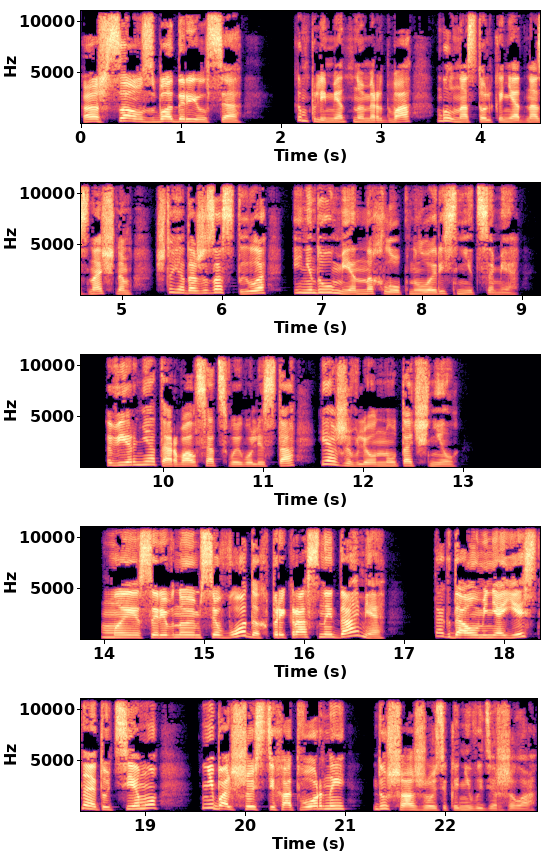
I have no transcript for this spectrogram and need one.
аж сам взбодрился!» Комплимент номер два был настолько неоднозначным, что я даже застыла и недоуменно хлопнула ресницами. Верни оторвался от своего листа и оживленно уточнил. «Мы соревнуемся в водах прекрасной даме? Тогда у меня есть на эту тему небольшой стихотворный...» Душа Жозика не выдержала.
